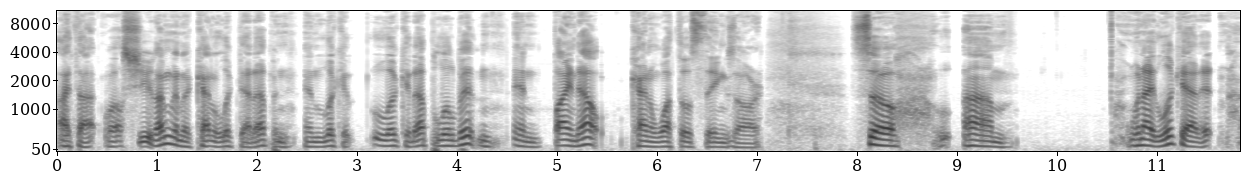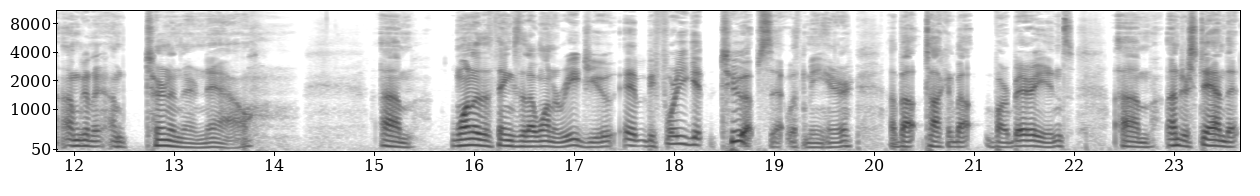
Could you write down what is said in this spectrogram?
I thought, well, shoot, I'm going to kind of look that up and, and look at look it up a little bit and, and find out kind of what those things are. So, um, when I look at it, I'm gonna I'm turning there now. Um, one of the things that I want to read you before you get too upset with me here about talking about barbarians, um, understand that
